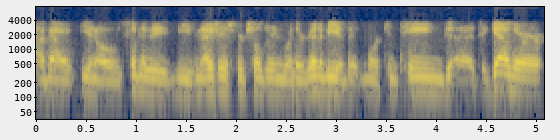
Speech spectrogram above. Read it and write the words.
about you know some of the, these measures for children where they're going to be a bit more contained uh, together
